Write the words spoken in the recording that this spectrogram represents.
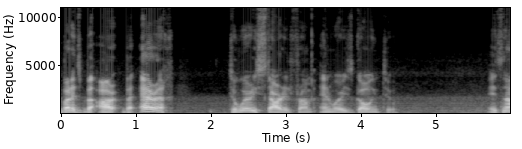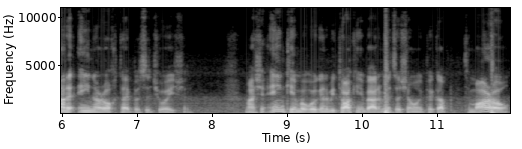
but it's be'erech to where he started from and where he's going to. It's not an ein aroch type of situation. Masha Enkim, what we're going to be talking about in Mitzvah Hashem when we pick up tomorrow,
